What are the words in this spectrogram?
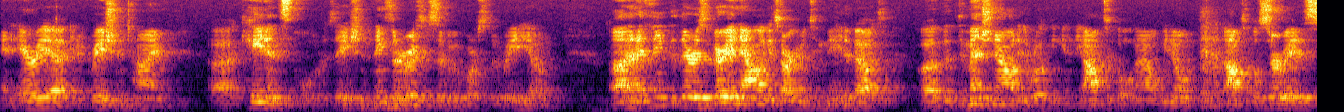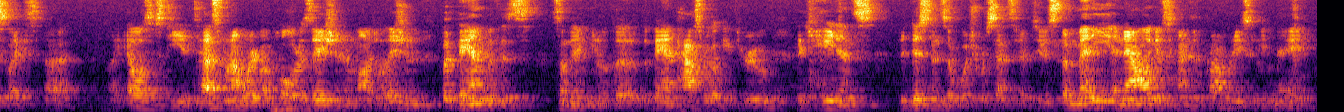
and area, integration time, uh, cadence, polarization, things that are very specific, of course, to the radio. Uh, and I think that there is a very analogous argument to be made about uh, the dimensionality that we're looking in the optical. Now, we don't, in optical surveys like, uh, like LSST and TESS, we're not worried about polarization and modulation, but bandwidth is something, you know, the, the band pass we're looking through, the cadence, the distance of which we're sensitive to. So many analogous kinds of properties can be made.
